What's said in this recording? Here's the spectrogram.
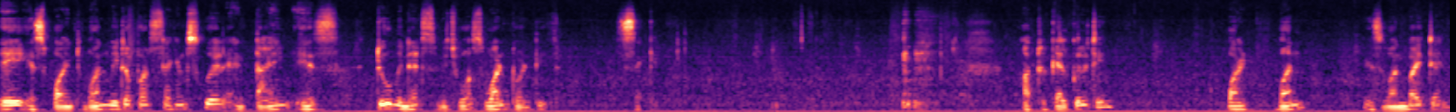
a is 0.1 meter per second square and time is 2 minutes which was 120 second. After calculating 0.1 is 1 by 10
